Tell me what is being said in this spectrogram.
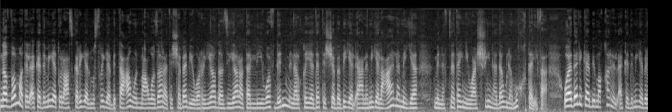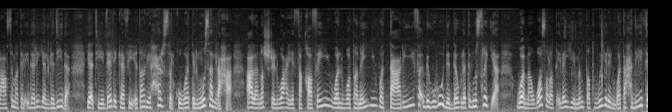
نظمت الأكاديمية العسكرية المصرية بالتعاون مع وزارة الشباب والرياضة زيارة لوفد من القيادات الشبابية الإعلامية العالمية من 22 دولة مختلفة. وذلك بمقر الأكاديمية بالعاصمة الإدارية الجديدة. يأتي ذلك في إطار حرص القوات المسلحة على نشر الوعي الثقافي والوطني والتعريف بجهود الدولة المصرية وما وصلت إليه من تطوير وتحديث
